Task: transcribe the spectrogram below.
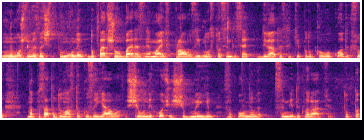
ну, не можуть визначити, тому вони до 1 березня мають право згідно 179 статті податкового кодексу написати до нас таку заяву, що вони хочуть, щоб ми їм заповнили самі декларацію. Тобто,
